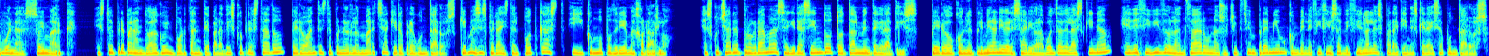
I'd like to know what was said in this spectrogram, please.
buenas, soy Mark. Estoy preparando algo importante para disco prestado, pero antes de ponerlo en marcha quiero preguntaros, ¿qué más esperáis del podcast y cómo podría mejorarlo? Escuchar el programa seguirá siendo totalmente gratis, pero con el primer aniversario a la vuelta de la esquina he decidido lanzar una suscripción premium con beneficios adicionales para quienes queráis apuntaros.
